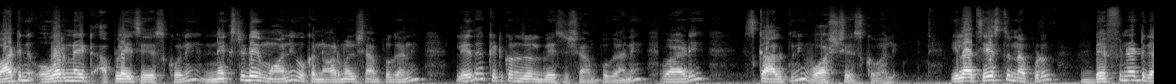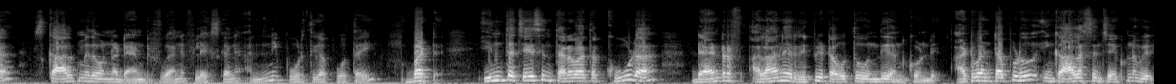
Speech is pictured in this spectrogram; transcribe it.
వాటిని ఓవర్ నైట్ అప్లై చేసుకొని నెక్స్ట్ డే మార్నింగ్ ఒక నార్మల్ షాంపూ కానీ లేదా కిటకనజోల్ బేస్డ్ షాంపూ కానీ వాడి స్కాల్ప్ని వాష్ చేసుకోవాలి. ఇలా చేస్తున్నప్పుడు డెఫినెట్గా స్కాల్ప్ మీద ఉన్న డాండ్రఫ్ కానీ ఫ్లేక్స్ కానీ అన్నీ పూర్తిగా పోతాయి. బట్ ఇంత చేసిన తర్వాత కూడా డాండ్రఫ్ అలానే రిపీట్ అవుతూ ఉంది అనుకోండి. అటువంటప్పుడు ఇంకా ఆలస్యం చేయకుండా మీరు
